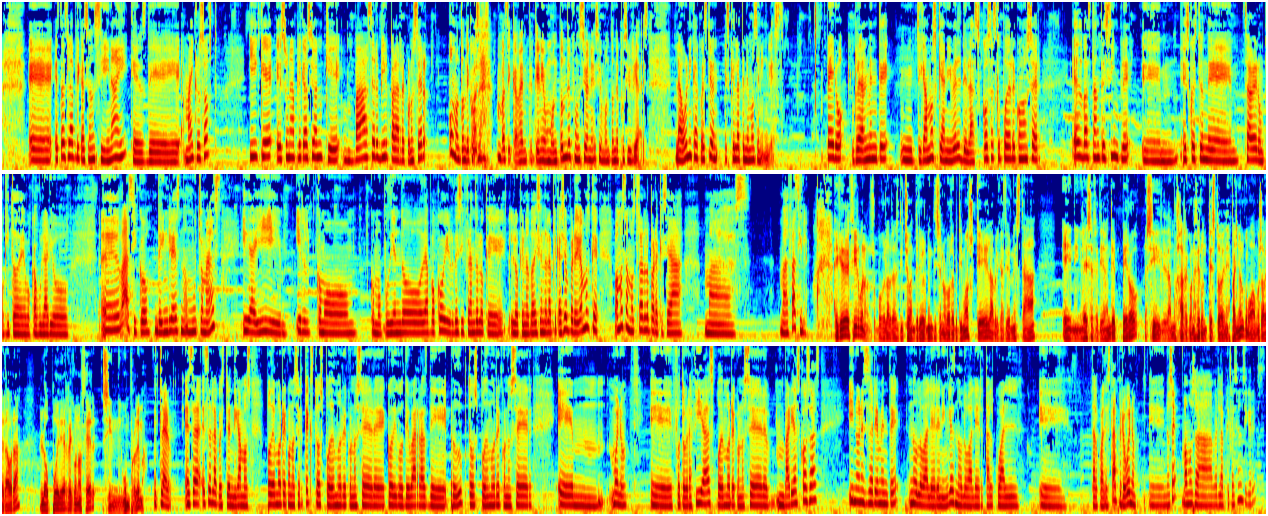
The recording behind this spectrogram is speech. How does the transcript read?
Eh, esta es la aplicación CNI, que es de Microsoft y que es una aplicación que va a servir para reconocer un montón de cosas, básicamente. Tiene un montón de funciones y un montón de posibilidades. La única cuestión es que la tenemos en inglés. Pero realmente, mm, digamos que a nivel de las cosas que puede reconocer, es bastante simple. Eh, es cuestión de saber un poquito de vocabulario eh, básico de inglés, no mucho más. Y de ahí ir como como pudiendo de a poco ir descifrando lo que, lo que nos va diciendo la aplicación. Pero digamos que vamos a mostrarlo para que sea más, más fácil. Hay que decir, bueno, supongo que lo habrás dicho anteriormente y si no lo repetimos, que la aplicación está en inglés, efectivamente, pero si le damos a reconocer un texto en español, como vamos a ver ahora, lo puede reconocer sin ningún problema. Claro, esa, esa es la cuestión, digamos, podemos reconocer textos, podemos reconocer eh, códigos de barras de productos, podemos reconocer Em, bueno, eh, fotografías, podemos reconocer varias cosas y no necesariamente no lo va a leer en inglés, no lo va a leer tal cual, eh, tal cual está. Pero bueno, eh, no sé, vamos a ver la aplicación si quieres.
